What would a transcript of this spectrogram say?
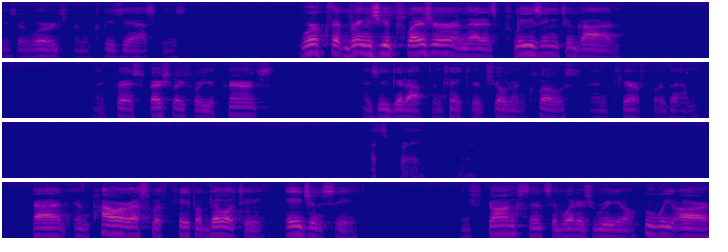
These are words from Ecclesiastes. work that brings you pleasure and that is pleasing to God. I pray especially for your parents as you get up and take your children close and care for them. Let's pray. God, empower us with capability, agency, and a strong sense of what is real, who we are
